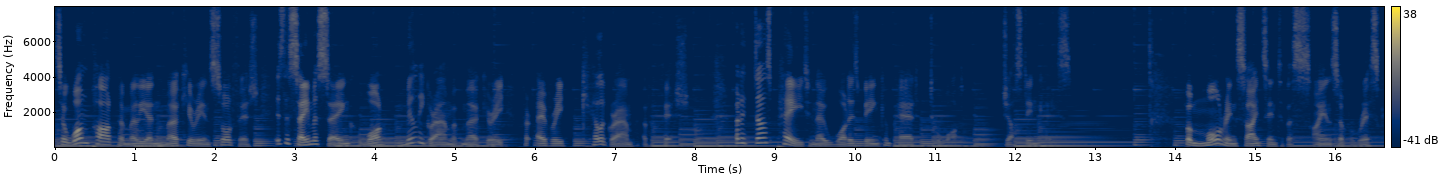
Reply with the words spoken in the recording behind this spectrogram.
So 1 part per million mercury in swordfish is the same as saying 1 milligram of mercury for every kilogram of a fish. But it does pay to know what is being compared to what just in case. For more insights into the science of risk,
